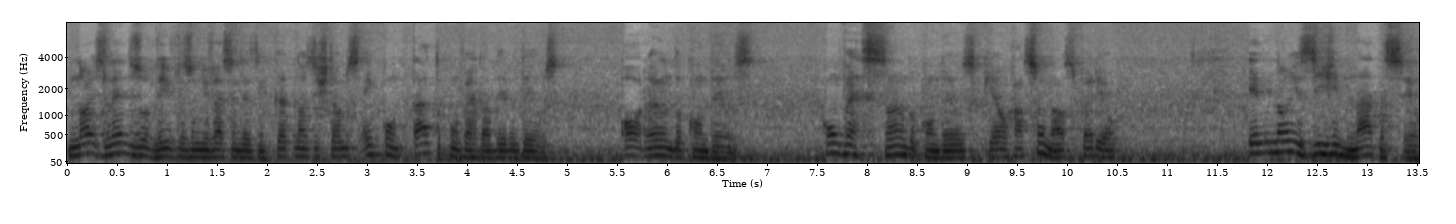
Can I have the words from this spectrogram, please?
Nós lendo os livros Universo em Desencanto, nós estamos em contato com o verdadeiro Deus, orando com Deus, conversando com Deus, que é o racional superior. Ele não exige nada seu,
